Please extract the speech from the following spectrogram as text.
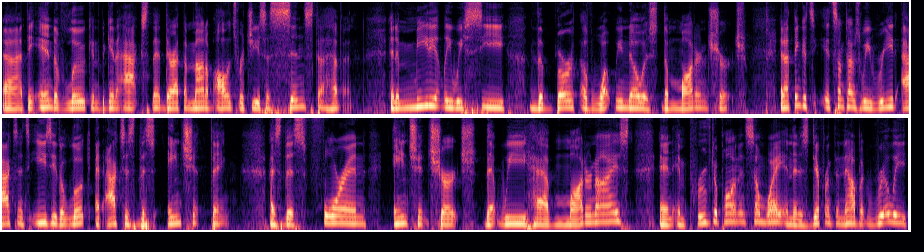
uh, at the end of Luke and the beginning of Acts that they're at the Mount of Olives where Jesus ascends to heaven. And immediately we see the birth of what we know as the modern church. And I think it's it's sometimes we read Acts and it's easy to look at Acts as this ancient thing, as this foreign ancient church that we have modernized and improved upon in some way and that is different than now but really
